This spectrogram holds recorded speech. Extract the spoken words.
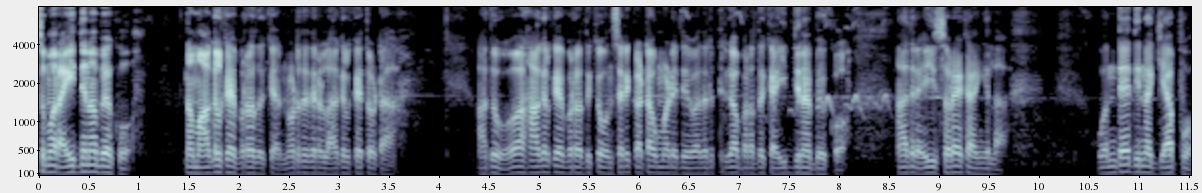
ಸುಮಾರು ಐದು ದಿನ ಬೇಕು. ನಮ್ಮ ಹಾಗಲಕಾಯಿ ಬರೋದಕ್ಕೆ. ನೋಡ್ತಾ ಇದ್ದೀರಲ್ಲ ಹಾಗಲಕಾಯಿ ತೋಟ? ಅದು ಹಾಗಲಕಾಯಿ ಬರೋದಕ್ಕೆ ಒಂದು ಸರಿ ಕಟಾವು ಮಾಡಿದ್ದೀವಿ, ಆದರೆ ತಿರ್ಗಾ ಬರೋದಕ್ಕೆ ಐದು ದಿನ ಬೇಕು. ಆದರೆ ಈ ಸೊರೆಕಾಯಿ ಹಂಗಿಲ್ಲ. ಒಂದೇ ದಿನ ಗ್ಯಾಪು.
